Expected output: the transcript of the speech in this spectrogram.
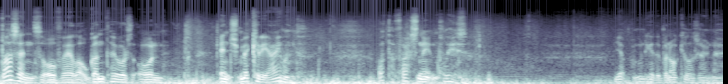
dozens of uh, little gun towers on Inchmickery Island. What a fascinating place. Yep, I'm going to get the binoculars out now.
